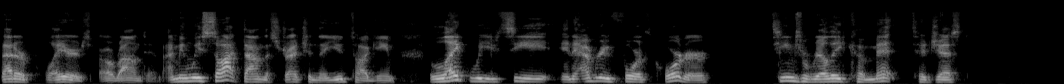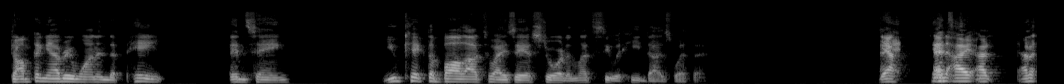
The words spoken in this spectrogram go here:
better players around him. I mean, we saw it down the stretch in the Utah game, like we see in every fourth quarter, teams really commit to just dumping everyone in the paint and saying, you kick the ball out to Isaiah Stewart and let's see what he does with it. Yeah. And I, I, I,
